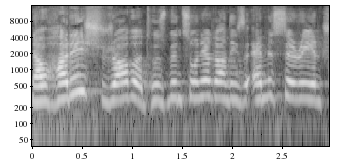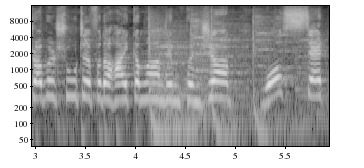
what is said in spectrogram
Now, Harish Rawat, who's been Sonia Gandhi's emissary and troubleshooter for the High Command in Punjab, was set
